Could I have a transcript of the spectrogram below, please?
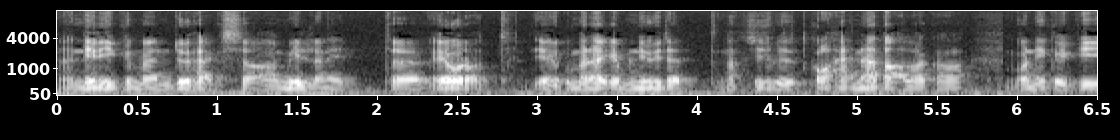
nelikümmend üheksa miljonit äh, eurot. ja kui me räägime nüüd, et noh, sisuliselt kahe nädalaga on ikkagi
